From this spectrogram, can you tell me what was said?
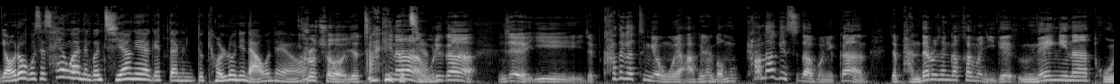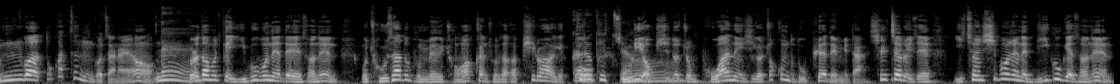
여러 곳에 사용하는 건 지양해야겠다는 또 결론이 나오네요. 그렇죠. 특히나 아이고, 우리가 이제 이 이제 카드 같은 경우에 아 그냥 너무 편하게 쓰다 보니까 이제 반대로 생각하면 이게 은행이나 돈과 똑같은 거잖아요. 네. 그러다 보니까 이 부분에 대해서는 뭐 조사도 분명히 정확한 조사가 필요하겠고 그렇겠죠. 우리 역시도 좀 보안 의식을 조금 더 높여야 됩니다. 실제로 이제 2015년에 미국에서는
